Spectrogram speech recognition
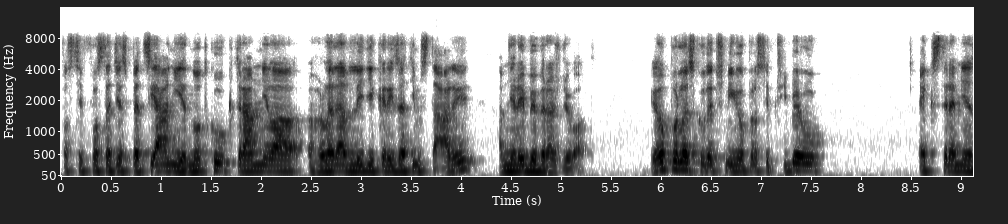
vlastně v podstatě speciální jednotku, která měla hledat lidi, kteří zatím stáli a měli by vražďovat. Jo, podle skutečného prostě příběhu, extrémně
